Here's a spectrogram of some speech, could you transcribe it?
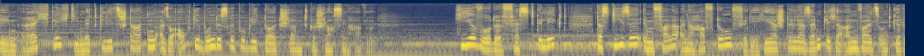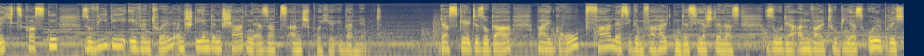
den rechtlich die Mitgliedstaaten, also auch die Bundesrepublik Deutschland, geschlossen haben. Hier wurde festgelegt, dass diese im Falle einer Haftung für die Hersteller sämtliche Anwalts- und Gerichtskosten sowie die eventuell entstehenden Schadenersatzansprüche übernimmt. Das gelte sogar bei grob fahrlässigem Verhalten des Herstellers, so der Anwalt Tobias Ulbrich,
